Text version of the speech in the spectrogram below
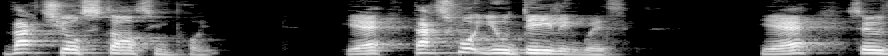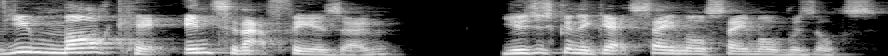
That's your starting point. Yeah, that's what you're dealing with. Yeah, so if you mark it into that fear zone, you're just going to get same old, same old results.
